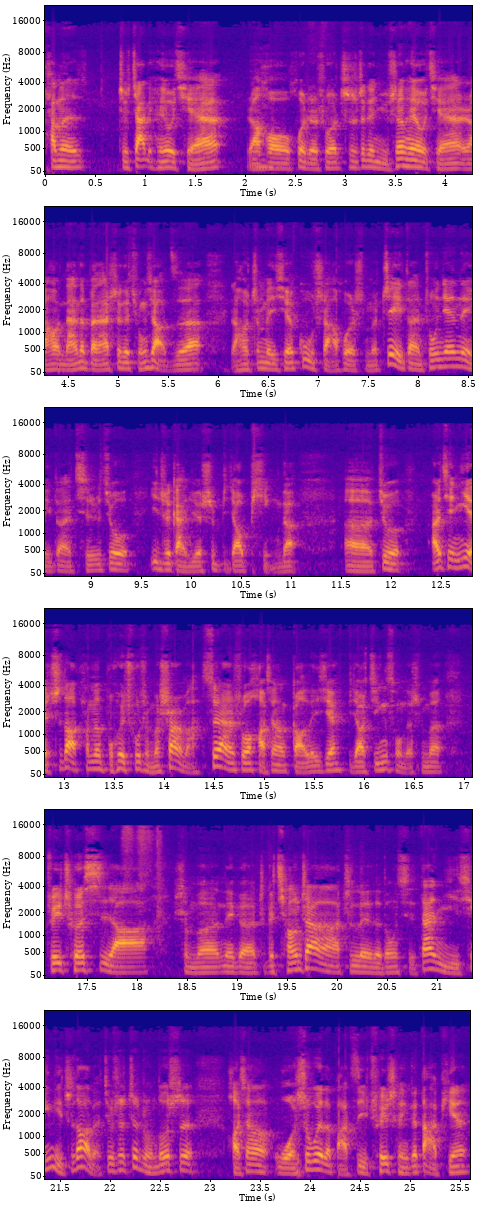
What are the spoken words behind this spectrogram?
他们就家里很有钱。然后或者说是这个女生很有钱，然后男的本来是个穷小子，然后这么一些故事啊或者什么，这一段中间那一段其实就一直感觉是比较平的，呃，就而且你也知道他们不会出什么事儿嘛，虽然说好像搞了一些比较惊悚的什么追车戏啊，什么那个这个枪战啊之类的东西，但你心里知道的，就是这种都是好像我是为了把自己吹成一个大片。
